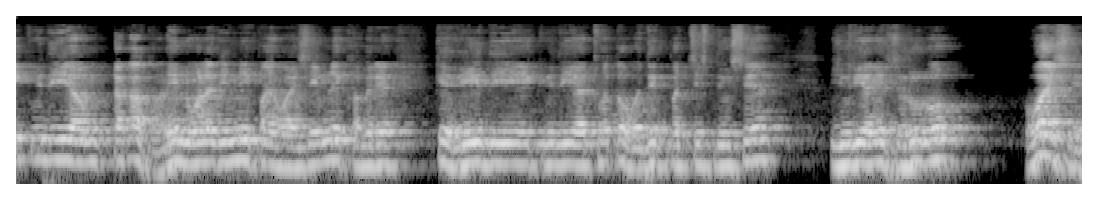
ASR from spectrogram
એક વિધિ અમુક ટકા ઘણી નોલેજ એમની પાસે હોય છે. એમને ખબર કે વી દી એક વિધિ અથવા તો વધી પચીસ દિવસે યુરિયાની જરૂર હોય છે.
